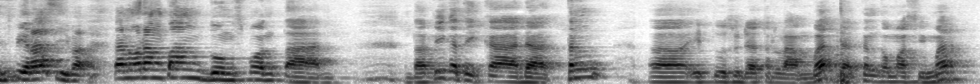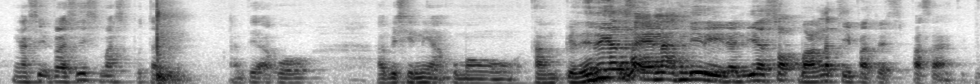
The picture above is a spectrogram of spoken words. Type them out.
inspirasi pak. Kan orang panggung spontan. Tapi ketika datang eh, itu sudah terlambat datang ke Mas Wimar ngasih flashdisk Mas putarin nanti aku habis ini aku mau tampil. Jadi kan saya enak sendiri dan dia shock banget sih pas pas saat itu.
